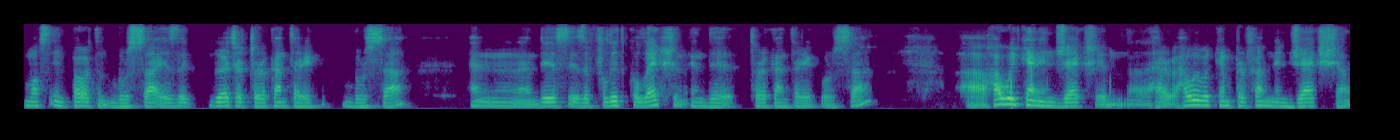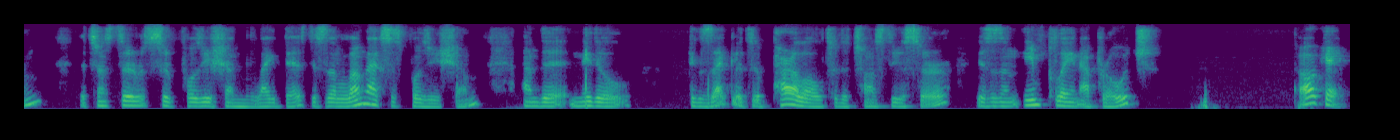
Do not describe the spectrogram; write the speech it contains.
most important bursa is the greater trochanteric bursa. And this is a fluid collection in the trochanteric bursa. Uh, how we can injection, uh, how, how we can perform an injection, the transducer position like this. This is a long axis position and the needle exactly to parallel to the transducer. This is an in-plane approach. Okay,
